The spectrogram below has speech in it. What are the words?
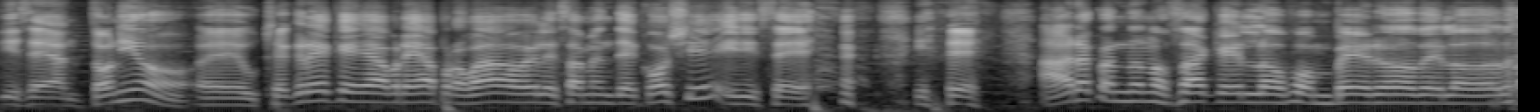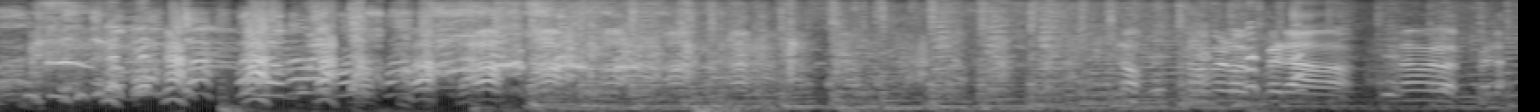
dice, Antonio, eh, ¿usted cree que habré aprobado el examen de coche? Y dice, dice ahora cuando nos saquen los bomberos de los... de los puestos, de los puestos". No, no me lo esperaba. No me lo esperaba.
